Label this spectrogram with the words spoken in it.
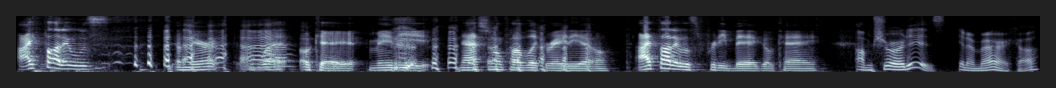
I thought it was America. what? Okay, maybe National Public Radio. I thought it was pretty big. Okay. I'm sure it is in America.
